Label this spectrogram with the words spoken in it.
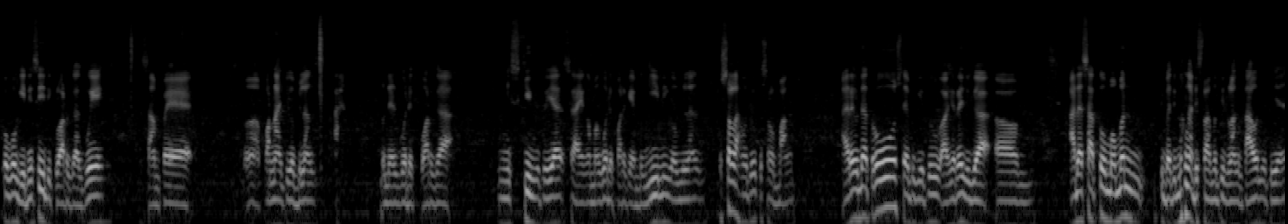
kok gue gini sih di keluarga gue? Sampai eh, pernah juga bilang ah mendingan gue di keluarga miskin gitu ya sayang sama gue daripada kayak begini gue bilang. Kesel lah waktu itu kesel banget akhirnya udah terus ya begitu. Akhirnya juga em, ada satu momen tiba-tiba nggak diselamatin ulang tahun gitu ya.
